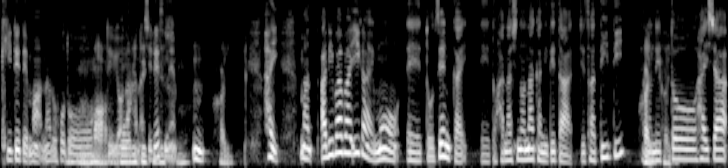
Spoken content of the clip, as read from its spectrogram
聞いててまあなるほどっていうような話ですね。うん、はい、はい、まあアリババ以外もえっ、ー、と前回えっ、ー、と話の中に出た実は DD、はい、ネット配車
